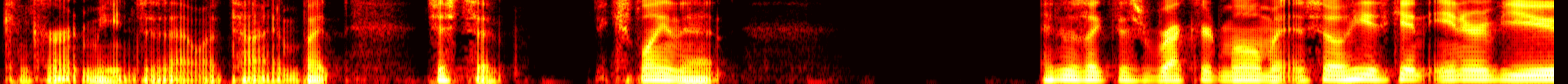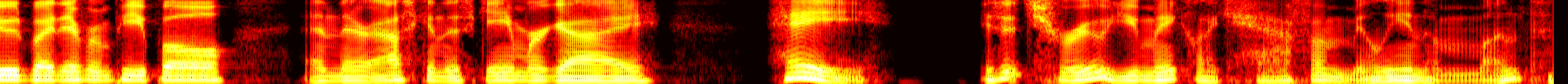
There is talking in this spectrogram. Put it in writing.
concurrent means is at what time. But just to explain that, it was like this record moment, and so he's getting interviewed by different people, and they're asking this gamer guy, "Hey." Is it true you make like half a million a month?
